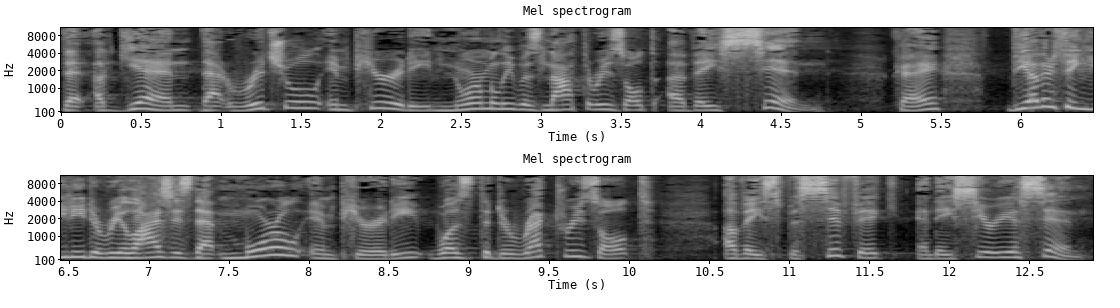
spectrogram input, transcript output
that again, that ritual impurity normally was not the result of a sin. Okay. The other thing you need to realize is that moral impurity was the direct result of a specific and a serious sin.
